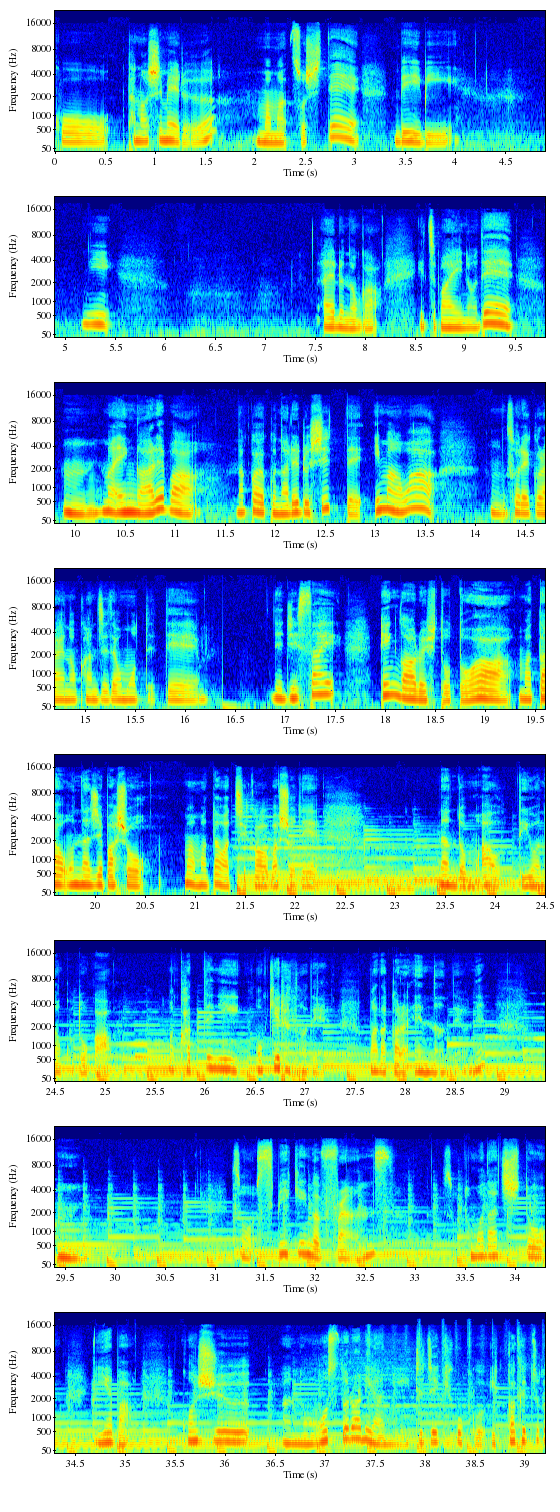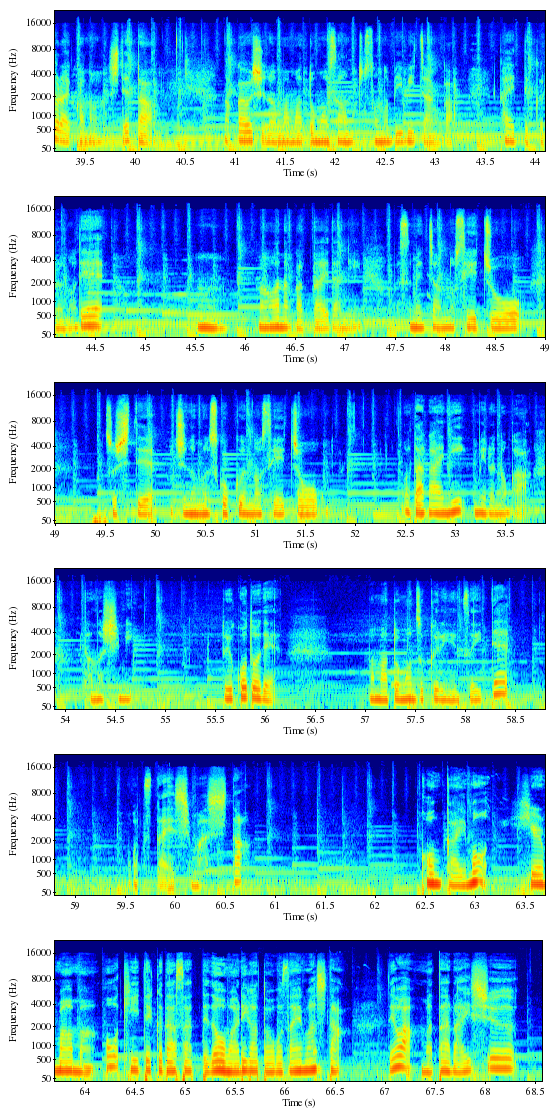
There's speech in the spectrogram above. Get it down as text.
こう楽しめるママそしてベイビーに会えるのが一番いいので、うんまあ、縁があれば仲良くなれるしって今は、うん、それくらいの感じで思っててで実際縁がある人とはまた同じ場所、まあ、または違う場所で何度も会うっていうようなことが、まあ、勝手に起きるので、まあ、だから縁なんだよね。うん。そう Speaking of friends そう友達といえば今週あのオーストラリアに一時帰国1ヶ月ぐらいかなしてた仲良しのママ友さんとそのビビちゃんが帰ってくるのでうん会わなかった間に娘ちゃんの成長をそしてうちの息子くんの成長をお互いに見るのが楽しみということでママ友作りについてお伝えしました今回も Hear Mama を聞いてくださってどうもありがとうございました。ではまた来週。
